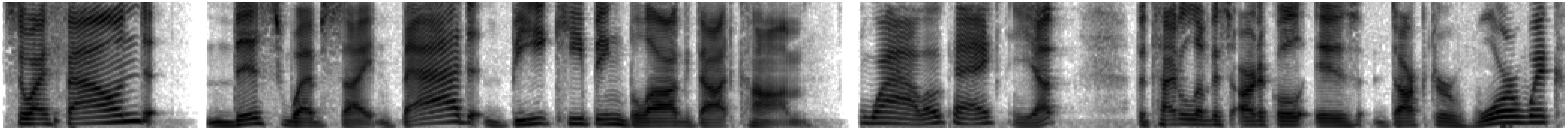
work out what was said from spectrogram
So I found this website, badbeekeepingblog.com. Wow, okay. Yep. The title of this article is Dr. Warwick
